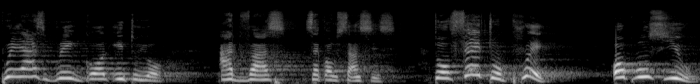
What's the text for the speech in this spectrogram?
Prayers bring God into your adverse circumstances. To fail to pray opens you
